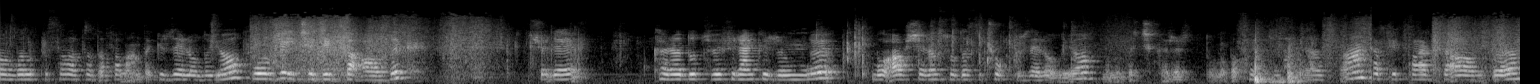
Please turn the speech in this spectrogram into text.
Ton balıklı salatada falan da güzel oluyor. Bolca içecek de aldık. Şöyle karadut ve frenk üzümlü bu avşarın sodası çok güzel oluyor. Bunu da çıkarır dolaba koyarız birazdan. Kafi parça aldım.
